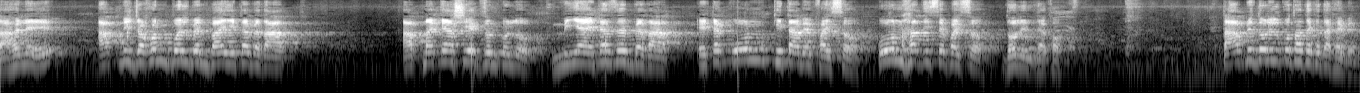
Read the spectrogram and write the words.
তাহলে আপনি যখন বলবেন, ভাই, এটা বেদাত। আপনাকে আসি একজন কইলো, মিয়া, এটা যে বেদাত, এটা কোন কিতাবে পাইছো? কোন হাদিসে পাইছো? দলিল দেখো। তা আপনি দলিল কোথা থেকে দেখাইবেন?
